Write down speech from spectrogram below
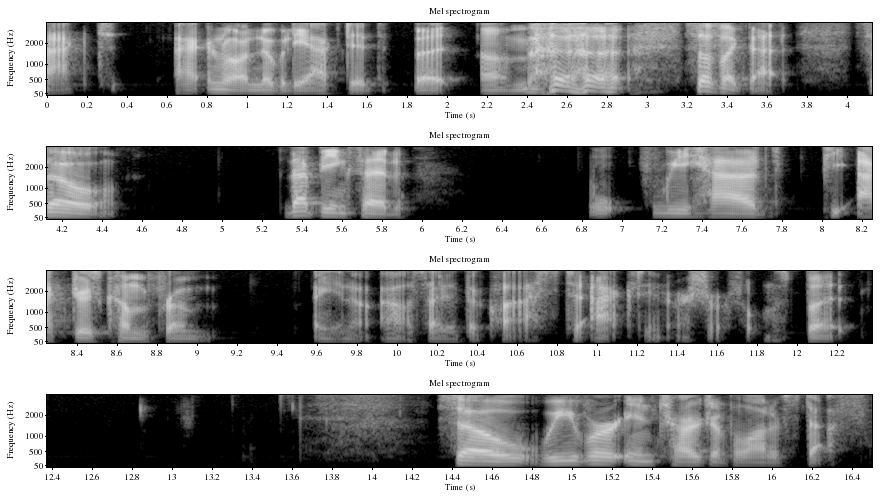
act, act well, nobody acted, but um, stuff like that. So that being said, we had actors come from you know outside of the class to act in our short films, but so we were in charge of a lot of stuff.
